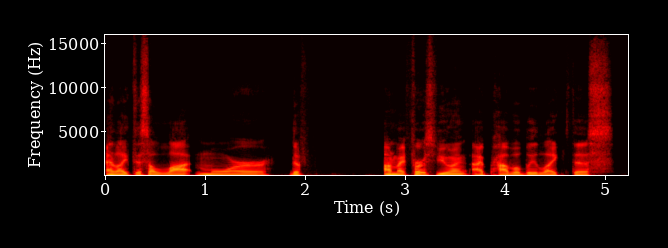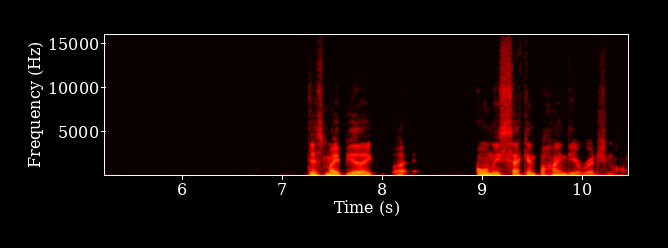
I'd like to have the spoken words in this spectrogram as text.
I liked this a lot more. The on my first viewing, I probably liked this. This might be like uh, only second behind the original.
